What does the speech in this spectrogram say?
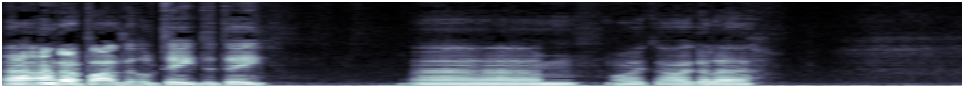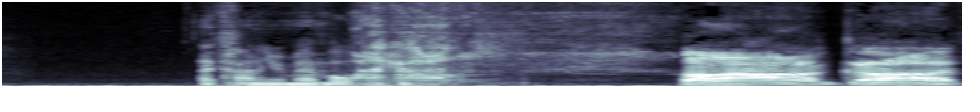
Uh, I'm got a bad little day today. Um, I got? I got a. I can't even remember what I got. Oh God.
